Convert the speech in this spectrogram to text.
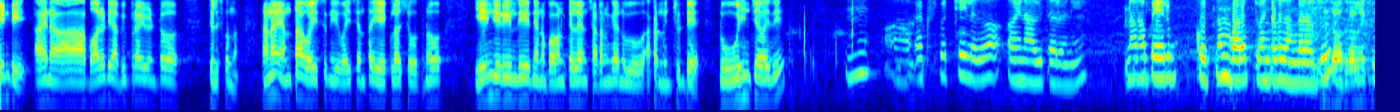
ఏంటి? ఆయన ఆ బాలుడి అభిప్రాయం ఏంటో తెలుసుకుందాం. నాన్న ఎంత వయసు? నీ వయసు ఎంత? ఏ క్లాస్ చదువుతున్నావు? ఏం జరిగింది? నేను పవన్ కళ్యాణ్ సడన్గా నువ్వు అక్కడ నుంచుంటే నువ్వు ఊహించావు ఇది? ఎక్స్పెక్ట్ చేయలేదు. ఆయన ఆగుతారని. నా పేరు కొత్తం భరత్ వెంకట గంగరాజు సంవత్సరాలు నీకు?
